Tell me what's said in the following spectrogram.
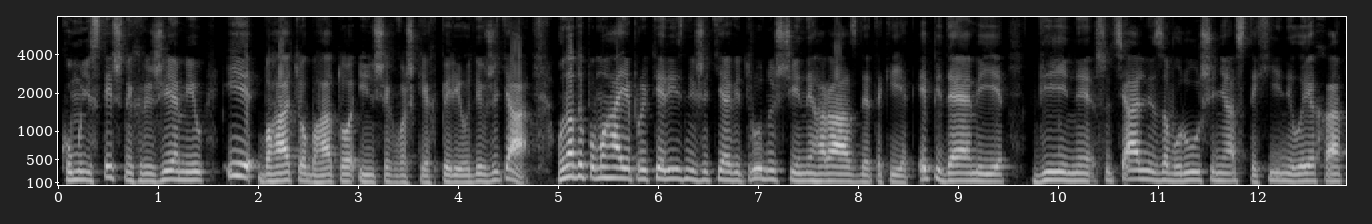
комуністичних режимів і багато багато інших важких періодів життя. Вона допомагає пройти різні життєві труднощі і негаразди, такі як епідемії, війни, соціальні заворушення, стихійні лиха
